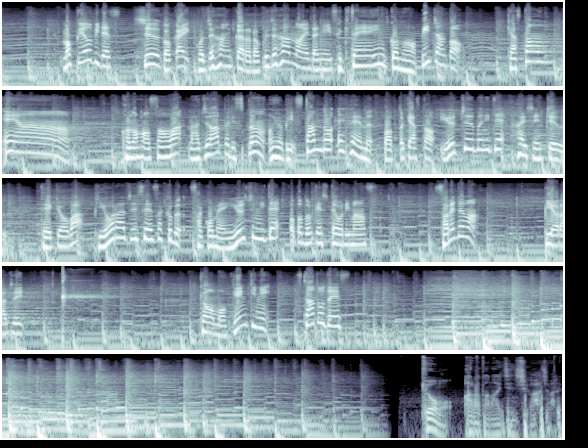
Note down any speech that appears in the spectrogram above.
木曜日です。週5回5時半から6時半の間に赤線インコのピーちゃんとキャストンエア。ーこの放送はラジオアプリスプーンおよびスタンド FM ポッドキャスト YouTube にて配信中。提供はピオラジ制作部サコメン有志にてお届けしております。それではピオラジ。今日も元気に。スタートです。今日も新たな一日が始まる。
